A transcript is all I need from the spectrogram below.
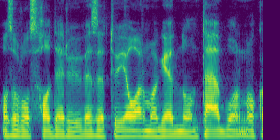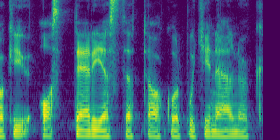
az orosz haderő vezetője, Armageddon tábornok, aki azt terjesztette akkor Putyin elnök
